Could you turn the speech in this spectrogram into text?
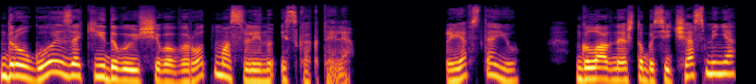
другой закидывающего в рот маслину из коктейля. Я встаю. Главное, чтобы сейчас меня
